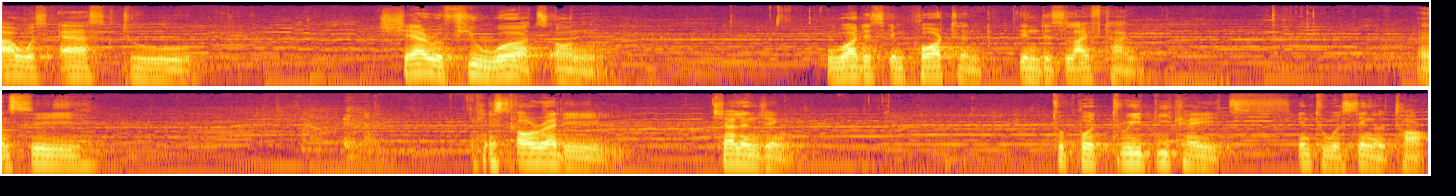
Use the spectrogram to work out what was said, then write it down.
I was asked to share a few words on what is important in this lifetime and see it's already challenging to put three decades into a single talk.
